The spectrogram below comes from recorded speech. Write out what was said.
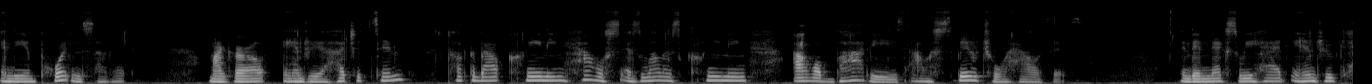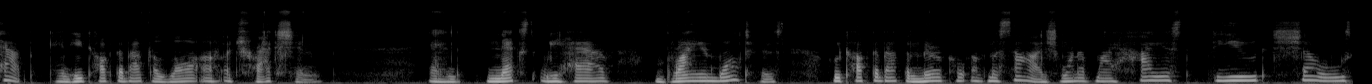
and the importance of it. My girl Andrea Hutchinson talked about cleaning house as well as cleaning our bodies, our spiritual houses. And then next we had Andrew Cap, and he talked about the law of attraction. And next we have Brian Walters, who talked about the miracle of massage, one of my highest viewed shows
